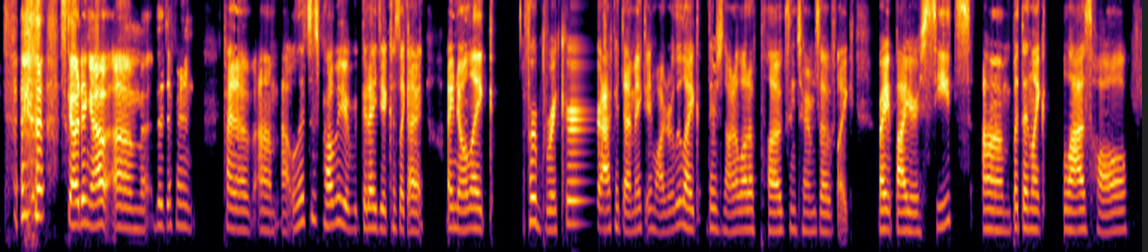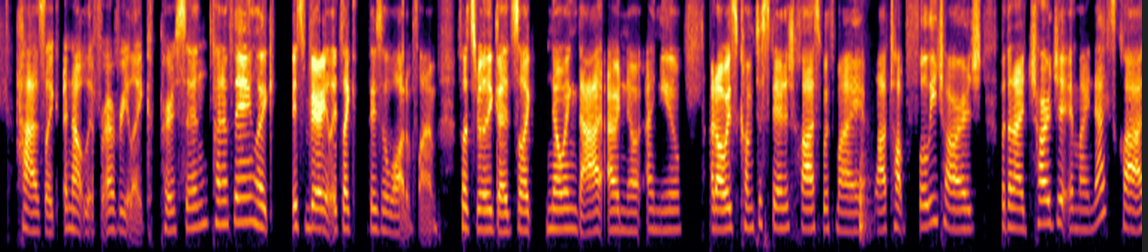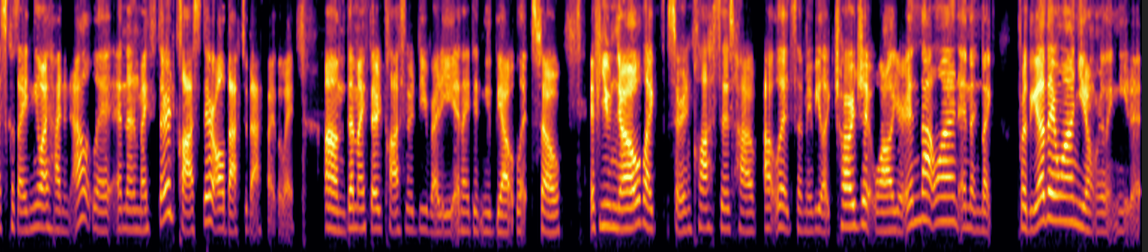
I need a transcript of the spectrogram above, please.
scouting out um the different kind of um outlets is probably a good idea because like I I know like for Bricker Academic in Waterloo, like there's not a lot of plugs in terms of like right by your seats. Um, but then like Laz Hall has like an outlet for every like person kind of thing. Like it's very it's like there's a lot of them. So it's really good. So like knowing that, I would know I knew I'd always come to Spanish class with my laptop fully charged, but then I'd charge it in my next class because I knew I had an outlet. And then my third class, they're all back to back, by the way um, then my third class would be ready and I didn't need the outlet. So if you know like certain classes have outlets and maybe like charge it while you're in that one and then like for the other one you don't really need it.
